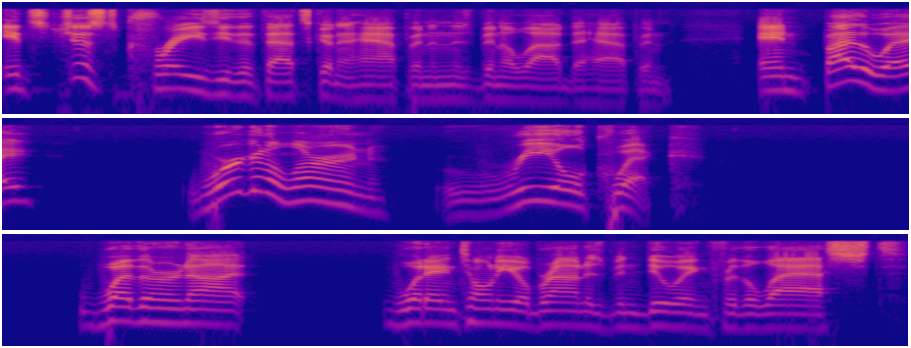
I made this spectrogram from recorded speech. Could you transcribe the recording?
It's just crazy that that's going to happen and has been allowed to happen. And by the way, we're going to learn real quick whether or not what Antonio Brown has been doing for the last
